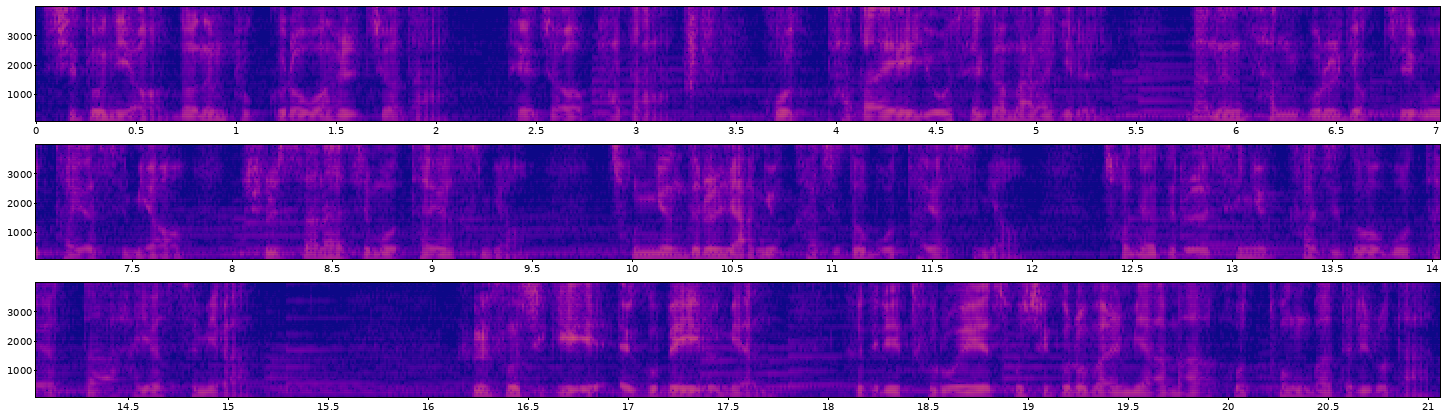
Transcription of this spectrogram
시돈이여 너는 부끄러워할지어다 대저 바다 곧 바다의 요새가 말하기를 나는 산고를 겪지 못하였으며 출산하지 못하였으며 청년들을 양육하지도 못하였으며 처녀들을 생육하지도 못하였다 하였음이라. 그 소식이 애굽에 이르면 그들이 두로의 소식으로 말미암아 고통받으리로다.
